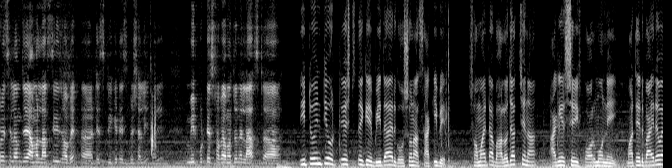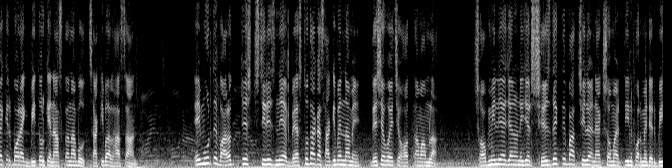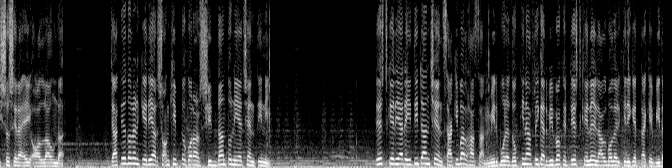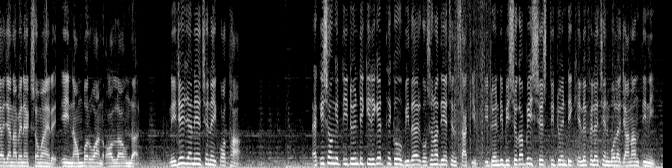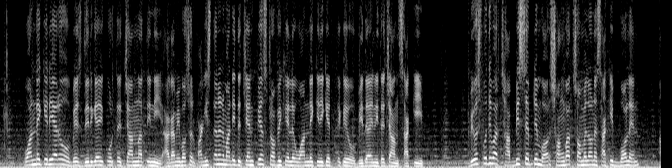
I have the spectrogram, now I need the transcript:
করেছিলাম যে আমার লাস্ট সিরিজ হবে টেস্ট ক্রিকেটে স্পেশালি মিরপুর টেস্ট হবে আমার জন্য লাস্ট টি টোয়েন্টি ও টেস্ট থেকে বিদায়ের ঘোষণা সাকিবের। সময়টা ভালো যাচ্ছে না, আগের সেই ফর্মও নেই। মাঠের বাইরেও একের পর এক বিতর্কে নাস্তানাবুদ সাকিব আল হাসান। এই মুহূর্তে ভারত টেস্ট সিরিজ নিয়ে ব্যস্ত থাকা সাকিবের নামে দেশে হয়েছে হত্যা মামলা। সব মিলিয়ে যেন নিজের শেষ দেখতে পাচ্ছিলেন এক সময়ের তিন ফরম্যাটের বিশ্বসেরা এই অলরাউন্ডার জাতীয় দলের কেরিয়ার সংক্ষিপ্ত করার সিদ্ধান্ত নিয়েছেন তিনি। টেস্ট কেরিয়ারে ইতি টানছেন সাকিব আল হাসান। মিরপুরে দক্ষিণ আফ্রিকার বিপক্ষে টেস্ট খেলেই লাল বলের ক্রিকেটটাকে বিদায় জানাবেন এক সময়ের এই নম্বর ওয়ান অলরাউন্ডার। নিজেই জানিয়েছেন এই কথা। একই সঙ্গে টি টোয়েন্টি ক্রিকেট থেকেও বিদায়ের ঘোষণা দিয়েছেন সাকিব। টি টোয়েন্টি বিশ্বকাপেই শেষ টি টোয়েন্টি খেলে ফেলেছেন বলে জানান তিনি। ওয়ানডে ক্যারিয়ারও বেশ দীর্ঘায়ী করতে চান না তিনি। আগামী বছর পাকিস্তানের মাটিতে চ্যাম্পিয়ন্স ট্রফি খেলে ওয়ানডে ক্রিকেট থেকেও বিদায় নিতে চান সাকিব। বৃহস্পতিবার ছাব্বিশ সেপ্টেম্বর সংবাদ সম্মেলনে সাকিব বলেন,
